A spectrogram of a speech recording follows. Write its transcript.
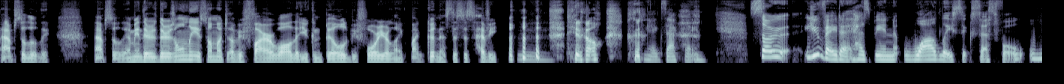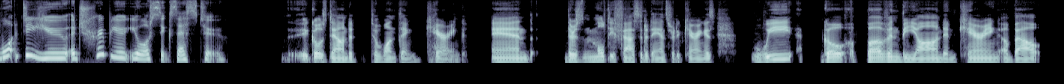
Absolutely. Absolutely. I mean, there's there's only so much of a firewall that you can build before you're like, my goodness, this is heavy. Mm. you know? yeah, exactly. So YouVeda has been wildly successful. What do you attribute your success to? It goes down to, to one thing, caring. And there's multifaceted answer to caring is we go above and beyond in caring about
